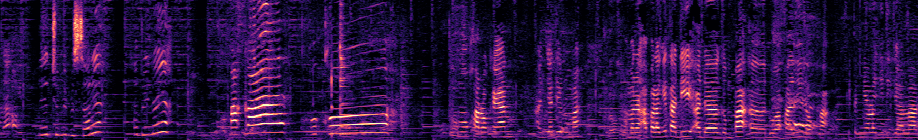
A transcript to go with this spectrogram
ada, oh itu. Lihat cumi besar ya? Sabrina ya? Makan. Oke. Tuh mau karaokean aja di rumah. Mana- Apalagi tadi ada gempa eh, dua kali loh kak. Kitanya lagi di jalan.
